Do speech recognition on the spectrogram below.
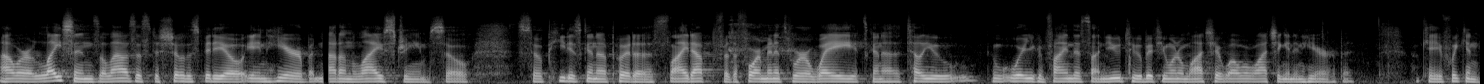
Our license allows us to show this video in here, but not on the live stream. So so Pete is going to put a slide up for the four minutes we're away. It's going to tell you where you can find this on YouTube if you want to watch it while we're watching it in here. But okay, if we can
